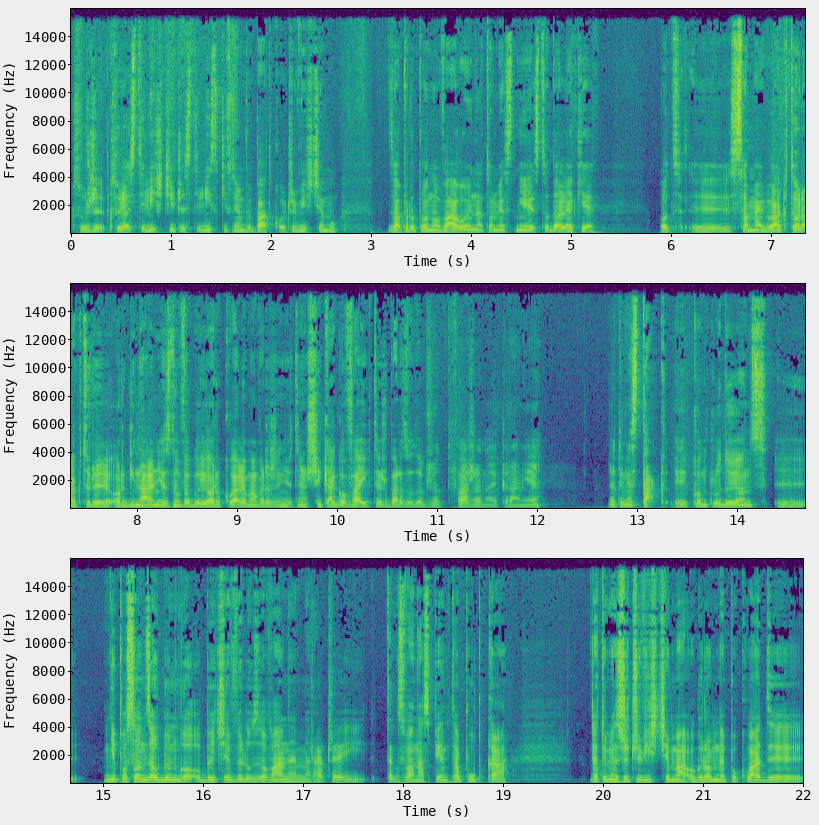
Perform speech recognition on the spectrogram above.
którzy, które styliści czy stylistki w tym wypadku oczywiście mu zaproponowały, natomiast nie jest to dalekie od y, samego aktora, który oryginalnie z Nowego Jorku, ale mam wrażenie, że ten Chicago vibe też bardzo dobrze odtwarza na ekranie. Natomiast tak, y, konkludując, y, nie posądzałbym go o bycie wyluzowanym, raczej tak zwana spięta pupka. Natomiast rzeczywiście ma ogromne pokłady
